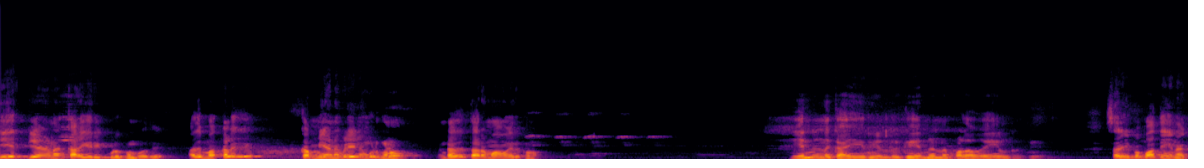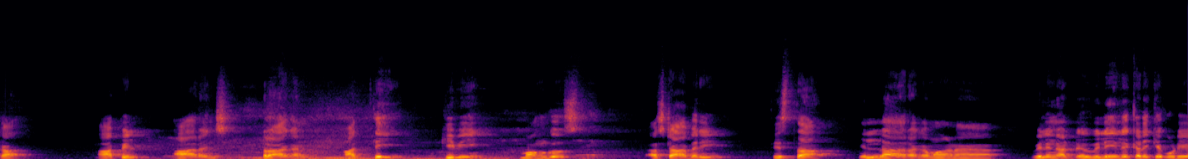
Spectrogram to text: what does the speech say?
இயற்கையான காய்கறி கொடுக்கும்போது அது மக்களுக்கு கம்மியான விலையிலும் கொடுக்கணும். ரெண்டாவது தரமாகவும் இருக்கணும். என்னென்ன காய்கறிகள் இருக்குது என்னென்ன பழ வகைகள் இருக்குது சார் இப்போ பார்த்தீங்கன்னாக்கா ஆப்பிள் ஆரஞ்சு டிராகன் அத்தி கிவி மங்கூஸ் ஸ்ட்ராபெரி பிஸ்தா எல்லா ரகமான வெளிநாட்டு வெளியில் கிடைக்கக்கூடிய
